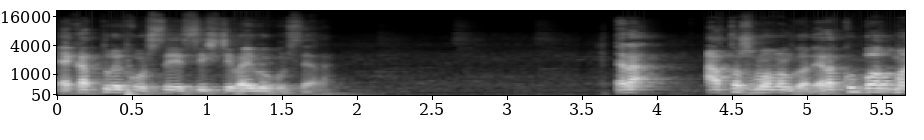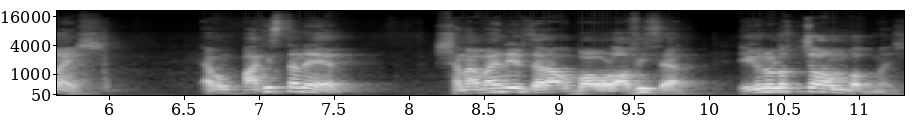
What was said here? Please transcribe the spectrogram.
একাত্তরে করছে সিক্সটি ফাইভও করছে এরা। এরা আত্মসমর্পণ করে। এরা খুব বদমাইশ। এবং পাকিস্তানের সেনাবাহিনীর যারা বড় বড় অফিসার এগুলো হলো চরম বদমাইশ।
